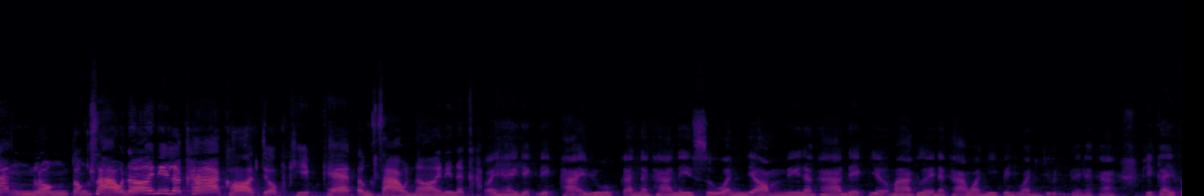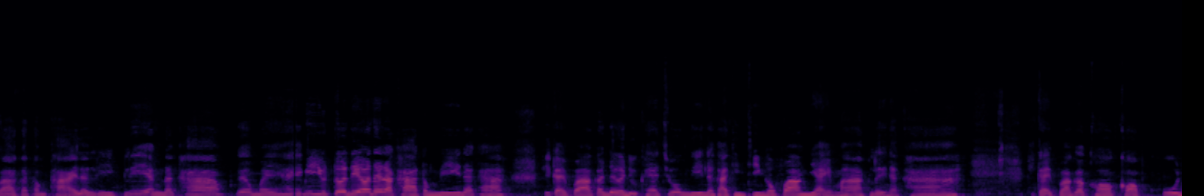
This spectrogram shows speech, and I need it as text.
นั่งลงตรงสาวน้อยนี่แหละค่ะ ขอจบคลิปแค่ตรงสาวน้อยนี่นะคะไว้ให้เด็กๆถ่ายรูปกันนะคะ ในสวนหย่อมนี่นะคะ เด็กเยอะมากเลยนะคะ วันนี้เป็นวันหยุดด้วยนะคะ พี่ไก่ฟ้าก็ต้องถ่ายแล้วหลีกเลี่ยงนะคะ เพื่อไม่ให้มีอยู่ตัวเดียวในราคาตรงนี้นะคะ พี่ไก่ฟ้าก็เดินอยู่แค่ช่วงนี้นะคะ จริงๆก็กว้างใหญ่มากเลยนะคะพี่ไก่ฟ้าก็ขอขอบคุณ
